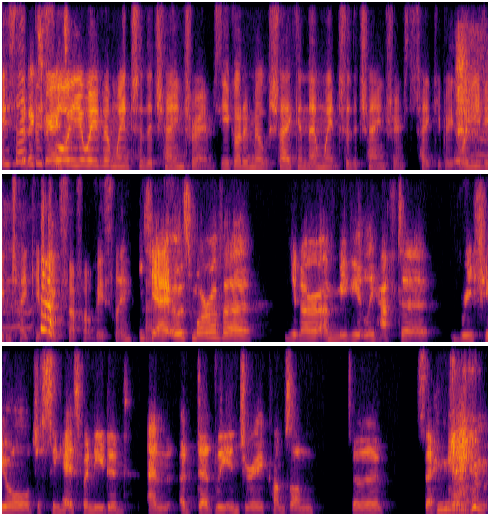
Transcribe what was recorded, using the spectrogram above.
Is that before you even went to the change rooms? You got a milkshake and then went to the change rooms to take your boots. Well, you didn't take your boots off, obviously. but- Yeah, it was more of a, you know, immediately have to refuel just in case we're needed and a deadly injury comes on to the second game.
